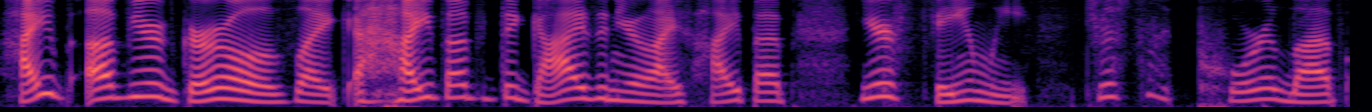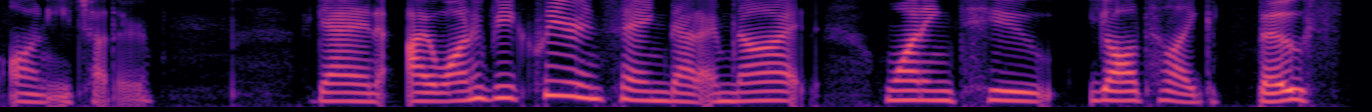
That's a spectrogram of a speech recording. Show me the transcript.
Hype up your girls, like hype up the guys in your life, hype up your family. Just pour love on each other. Again, I want to be clear in saying that I'm not wanting to y'all to like boast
